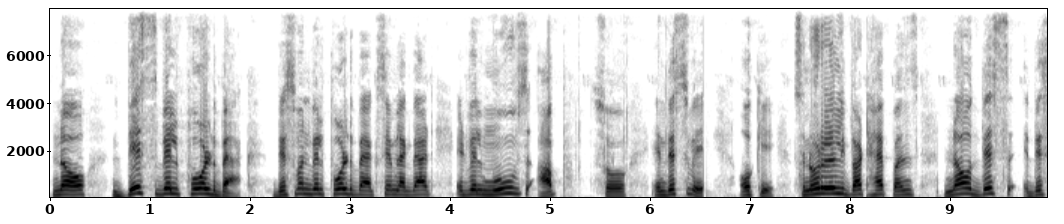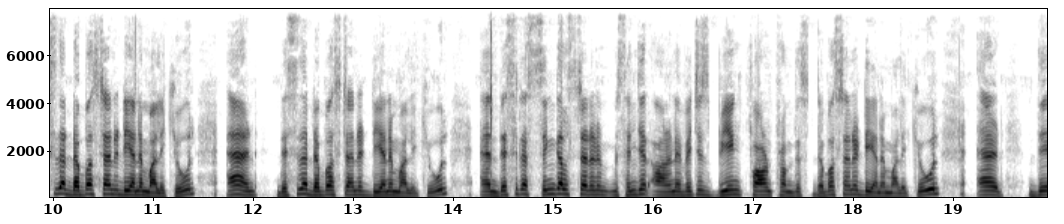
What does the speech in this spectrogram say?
Now this will fold back. This one will fold back same like that. It will moves up so in this way okay so now really what happens? Now this this is a double stranded dna molecule and this is a double stranded dna molecule and this is a single stranded messenger rna which is being formed from this double stranded dna molecule and the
